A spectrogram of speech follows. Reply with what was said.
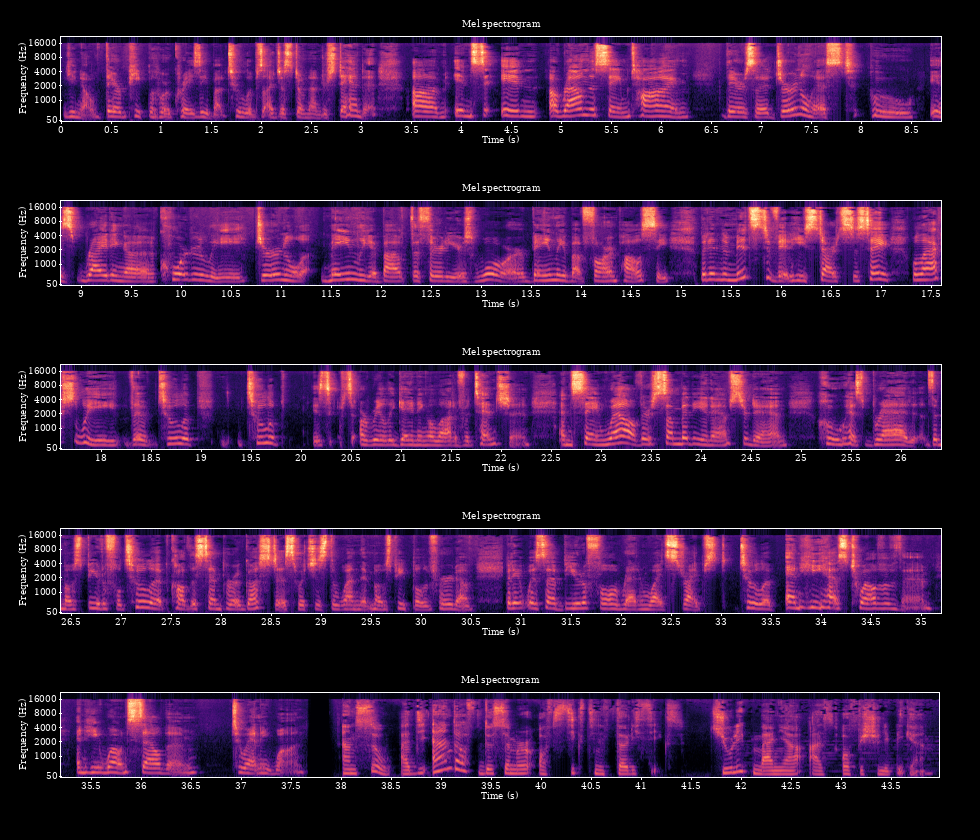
you know, there are people who are crazy about tulips. I just don't understand it. Um, in in around the same time, there's a journalist who is writing a quarterly journal mainly about the Thirty Years' War, mainly about foreign policy. But in the midst of it, he starts to say, "Well, actually, the tulip tulip is are really gaining a lot of attention and saying, well, there's somebody in Amsterdam who has bred the most beautiful tulip called the Semper Augustus, which is the one that most people have heard of. But it was a beautiful red and white striped tulip, and he has 12 of them, and he won't sell them to anyone. And so, at the end of the summer of 1636, tulip mania has officially begun.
